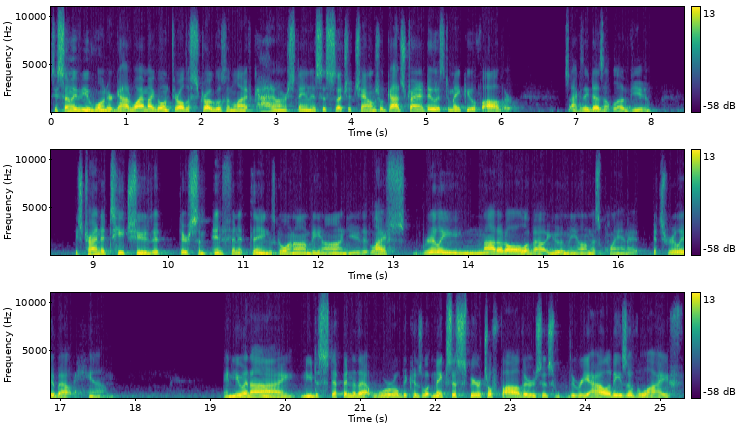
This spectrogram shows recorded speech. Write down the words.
See, some of you have wondered, God, why am I going through all the struggles in life? God, I don't understand this is such a challenge. What God's trying to do is to make you a father. It's not because He doesn't love you. He's trying to teach you that there's some infinite things going on beyond you, that life's really not at all about you and me on this planet. It's really about Him. And you and I need to step into that world because what makes us spiritual fathers is the realities of life,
